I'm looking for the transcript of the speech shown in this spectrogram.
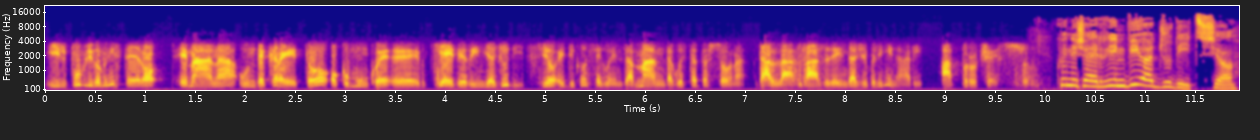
il pubblico ministero emana un decreto o comunque eh, chiede il rinvio a giudizio e di conseguenza manda questa persona dalla fase delle indagini preliminari a processo. Quindi c'è il rinvio a giudizio.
